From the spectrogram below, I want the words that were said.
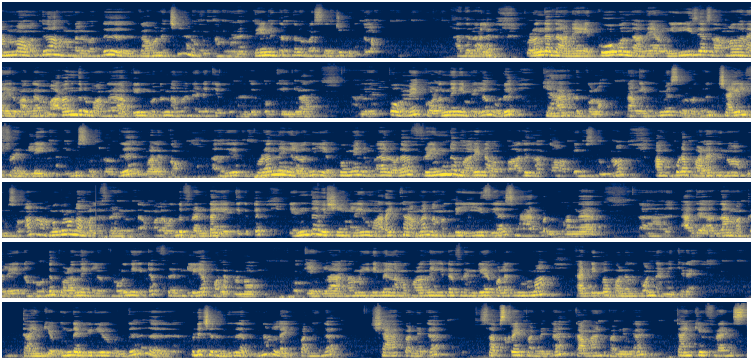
நம்ம வந்து அவங்கள வந்து கவனித்து அவங்களுக்கு நம்ம வேணுங்கிறத நம்ம செஞ்சு கொடுக்கலாம். அதனால குழந்தை தானே கோபம் தானே அவங்க ஈஸியாக சமாதானம் ஆயிடுவாங்க மறந்துடுவாங்க அப்படின்னு மட்டும் நம்ம நினைக்கக்கூடாது ஓகேங்களா? அது எப்போவுமே குழந்தைங்க மேலே ஒரு கேர் இருக்கணும். நாங்கள் எப்பவுமே சொல்கிறது சைல்ட் ஃப்ரெண்ட்லி அப்படின்னு சொல்கிறது வழக்கம். அது குழந்தைங்களை வந்து எப்போவுமே நம்மளோட ஃப்ரெண்டு மாதிரி நம்ம பாதுகாத்தோம் அப்படின்னு சொன்னோம் அவங்க கூட பழகணும் அப்படின்னு சொன்னால் அவங்களும் நம்மளை ஃப்ரெண்ட் நம்மளை வந்து ஃப்ரெண்டாக ஏற்றுக்கிட்டு எந்த விஷயங்களையும் மறைக்காமல் நம்மகிட்ட ஈஸியாக ஷேர் பண்ணுவாங்க. அது அதான் மக்களே நம்ம வந்து குழந்தைங்களை குழந்தைகிட்ட ஃப்ரெண்ட்லியாக பழகணும். ஓகேங்களா? நம்ம இனிமேல் நம்ம குழந்தைங்கிட்ட ஃப்ரெண்ட்லியாக பழகுவோமா? கண்டிப்பாக பழகுவோம்னு நினைக்கிறேன். தேங்க்யூ இந்த வீடியோ வந்து பிடிச்சிருந்தது அப்படின்னா லைக் பண்ணுங்கள் ஷேர் பண்ணுங்கள் சப்ஸ்கிரைப் பண்ணுங்கள் கமெண்ட் பண்ணுங்கள் தேங்க்யூ ஃப்ரெண்ட்ஸ்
